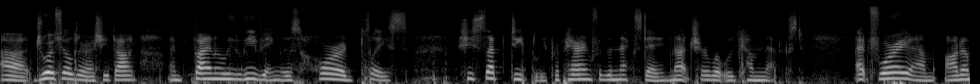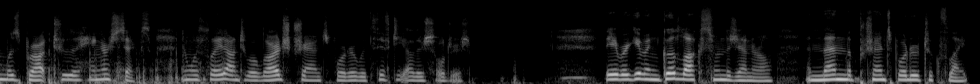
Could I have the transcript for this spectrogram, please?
uh, joy filled her as she thought, I'm finally leaving this horrid place. She slept deeply, preparing for the next day, not sure what would come next. At 4 a.m., Autumn was brought to the Hangar 6 and was laid onto a large transporter with 50 other soldiers. They were given good lucks from the general, and then the transporter took flight.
